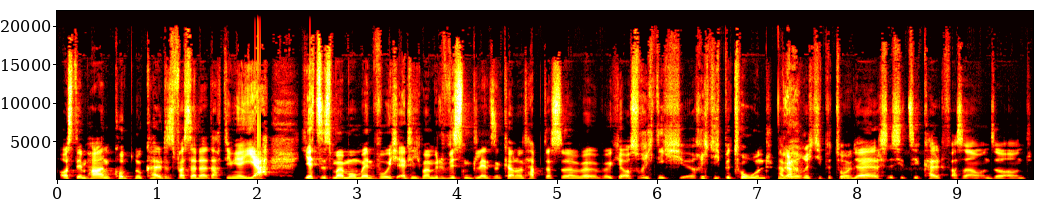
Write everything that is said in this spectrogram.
aus dem Hahn kommt nur kaltes Wasser. Da dachte ich mir, ja, jetzt ist mein Moment, wo ich endlich mal mit Wissen glänzen kann und habe das äh, wirklich auch so richtig, richtig betont. Habe ja. ich richtig betont. Ja, das ist jetzt hier Kaltwasser und so und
